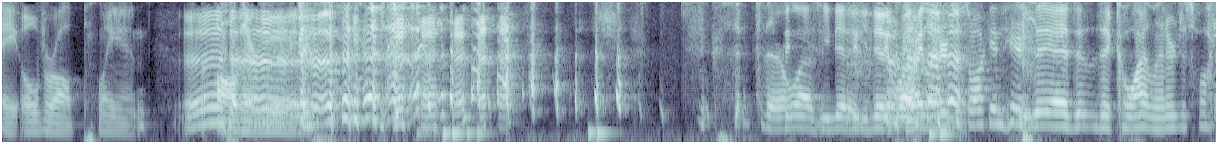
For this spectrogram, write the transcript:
a overall plan for all their movies? There it was. You did it. You did it. Did once. Kawhi Leonard just walk in here? Did, did, did Kawhi Leonard just walk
